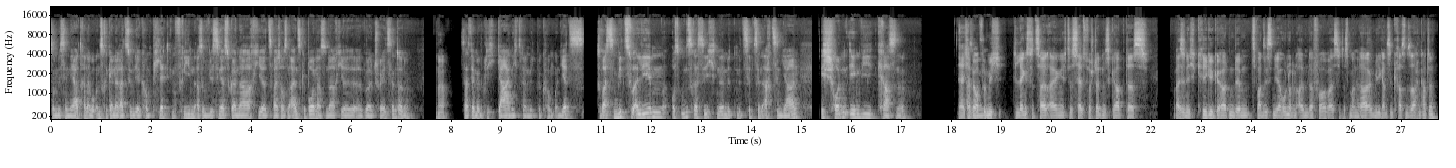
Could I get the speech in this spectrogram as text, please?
So ein bisschen näher dran, aber unsere Generation hier komplett im Frieden. Also wir sind ja sogar nach hier 2001 geboren, also nach hier äh, World Trade Center, ne? Ja. Das heißt, wir haben ja wirklich gar nichts mehr mitbekommen. Und jetzt sowas mitzuerleben aus unserer Sicht, ne, mit, mit 17, 18 Jahren, ist schon irgendwie krass, ne? Ja, ich Also- habe ja auch für mich die längste Zeit eigentlich das Selbstverständnis gehabt, dass, weiß ich nicht, Kriege gehörten dem 20. Jahrhundert und allem davor, weißt du, dass man Ja. da irgendwie die ganzen krassen Sachen hatte.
